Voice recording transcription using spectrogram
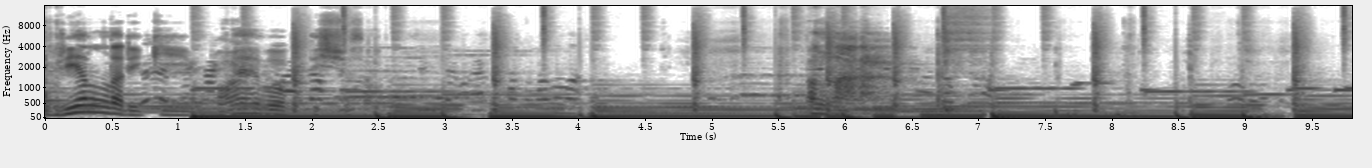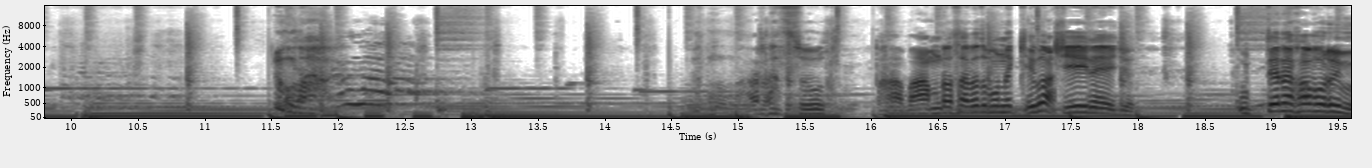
ওরে আল্লাহ রে কি ভয়াবহ দৃশ্য আল্লাহ। আল্লাহ। বাবা, আমরা সারা তো মনে কেউ আসেই না এই উঠতে না খবর হইব।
